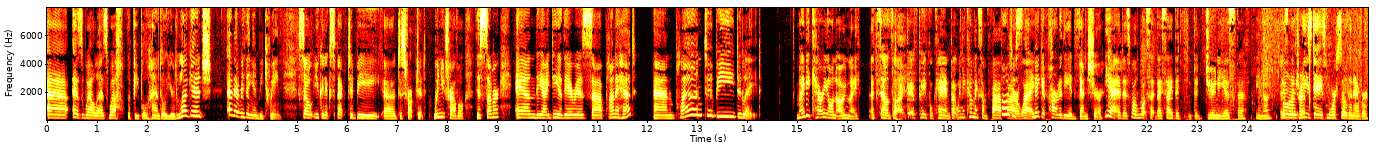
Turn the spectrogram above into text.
uh, as well as, well, the people who handle your luggage and everything in between. So you can expect to be uh, disrupted when you travel this summer. And the idea there is uh, plan ahead and plan to be delayed. Maybe carry on only. It sounds like if people can, but when you're coming some far, oh, far away, make it part of the adventure. Yeah, it is. Well, what's that? They say the the journey is the you know is well, the trip. these days more so than ever.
